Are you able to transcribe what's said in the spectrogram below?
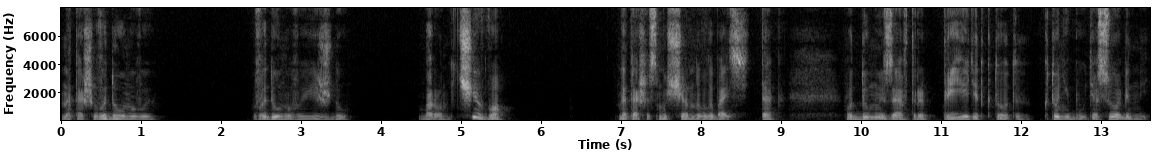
Наташа. Выдумываю. Выдумываю и жду. Барон. Чего? Наташа, смущенно улыбаясь. Так. Вот думаю, завтра приедет кто-то, кто-нибудь особенный,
